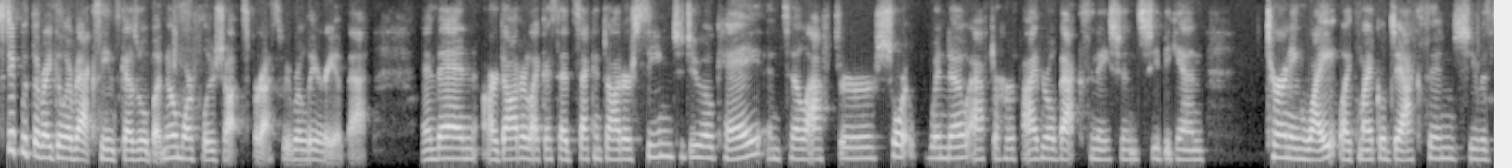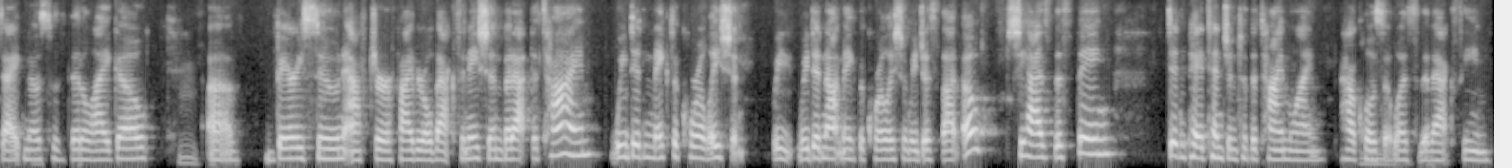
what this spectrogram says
stick with the regular vaccine schedule, but no more flu shots for us. We were leery of that. And then our daughter, like I said, second daughter seemed to do okay until after short window after her five year old vaccination, she began turning white like Michael Jackson. She was diagnosed with vitiligo. Hmm. Uh, very soon after a five year old vaccination. But at the time, we didn't make the correlation. We, we did not make the correlation. We just thought, oh, she has this thing. Didn't pay attention to the timeline, how close it was to the vaccine.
